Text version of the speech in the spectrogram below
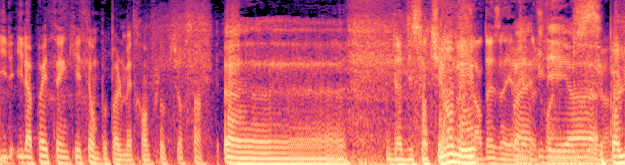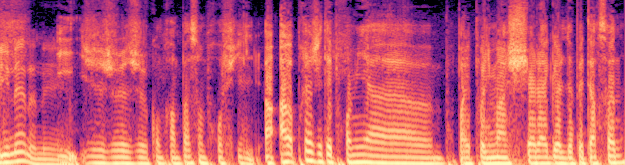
il, il a pas été inquiété, on peut pas le mettre en flop sur ça. Euh, Il a des sorties Non, mais- Ouais, euh, c'est pas lui-même, mais. il- je, je, je comprends pas son profil. Ah, Après, j'étais promis à, pour parler poliment, à chier à la gueule de Peterson,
